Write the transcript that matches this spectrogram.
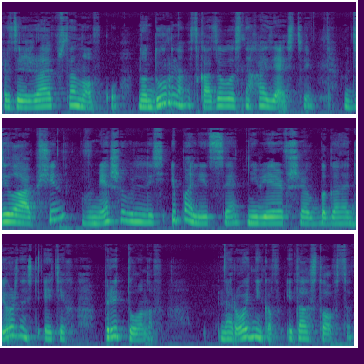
разряжая обстановку, но дурно сказывалась на хозяйстве. В дела общин вмешивались и полиция, не верившая в благонадежность этих притонов, народников и толстовцев.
